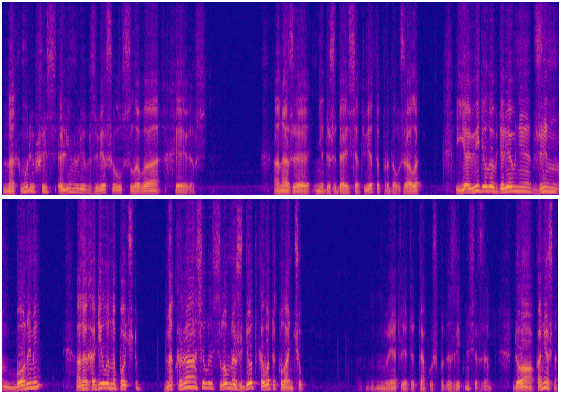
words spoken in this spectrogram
Нахмурившись, Линли взвешивал слова Хеверс. Она же, не дожидаясь ответа, продолжала. «Я видела в деревне Джин Бонами. Она ходила на почту, накрасилась, словно ждет кого-то к ланчу». «Вряд ли это так уж подозрительно, сержант». «Да, конечно.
